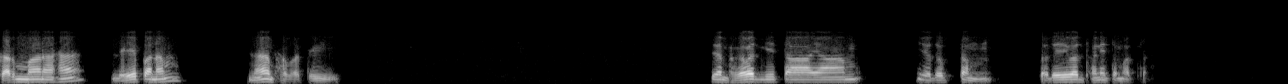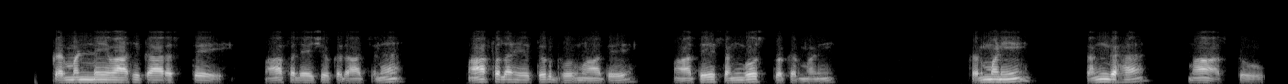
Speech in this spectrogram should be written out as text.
कर्मणः लेपनं न भवति। भगवद्गीतायां यदुक्तं तदेव ध्वनितमत्र। कर्मण्येवाधिकारस्ते मा फलेषु कदाचन मा फलहेतुर्भूमाते माते सङ्गोस्त्वकर्मणि कर्मणि सङ्गः मास्तु,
